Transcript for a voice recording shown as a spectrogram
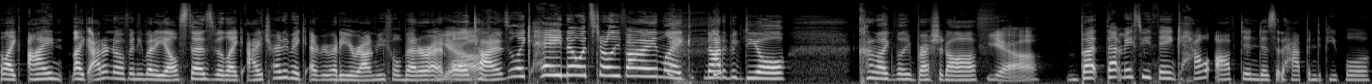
like I like I don't know if anybody else does, but like I try to make everybody around me feel better at all times. I'm like, hey, no, it's totally fine. Like, not a big deal. Kind of like really brush it off. yeah, But that makes me think: how often does it happen to people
